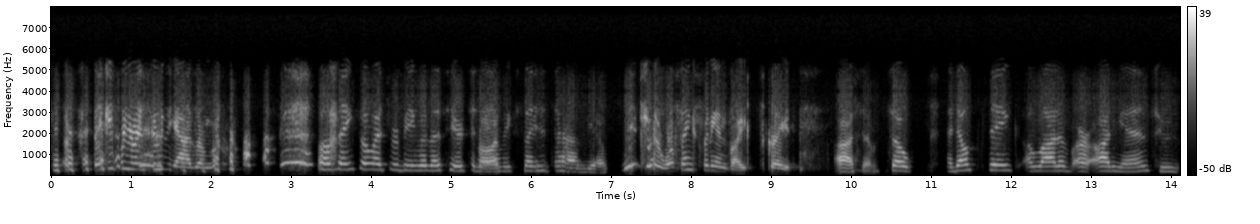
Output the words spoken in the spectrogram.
thank you for your enthusiasm. well, thanks so much for being with us here today. Uh, I'm excited to have you. Me too. Well, thanks for the invite. It's great. Awesome. So, I don't think a lot of our audience, who's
